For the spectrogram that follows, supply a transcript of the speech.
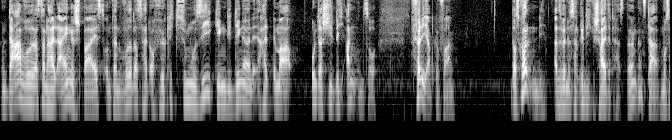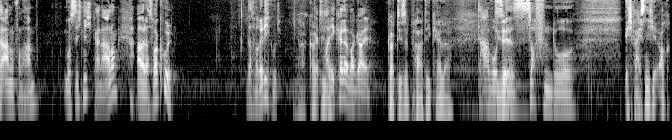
Und da wurde das dann halt eingespeist und dann wurde das halt auch wirklich zu Musik, gingen die Dinger halt immer unterschiedlich an und so. Völlig abgefahren. Das konnten die. Also wenn du es halt richtig geschaltet hast, ne? Ganz klar, muss er Ahnung von haben. Wusste ich nicht, keine Ahnung. Aber das war cool. Das war richtig gut. Ja, Gott, Der diese- Partykeller war geil. Gott, diese Partykeller. Da wurde Diese- gesoffen, du. Ich weiß nicht, auch,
